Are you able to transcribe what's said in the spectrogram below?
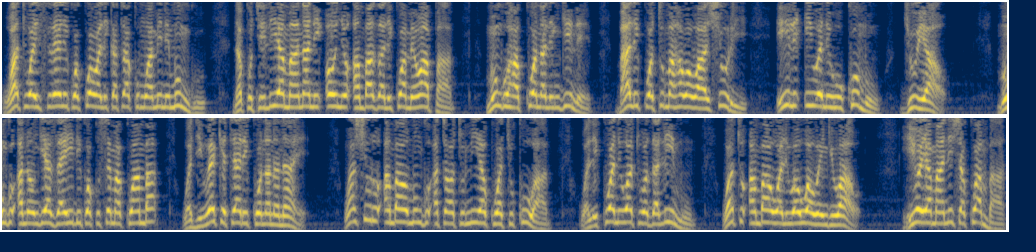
Watu wa israeli kwa kuwa walikataa kumwamini mungu na kutilia maanani onyo ambazo alikuwa amewapa mungu hakuwa na lingine bali kuwatuma hawa waashuri ili iwe ni hukumu juu yao. Mungu anaongea zaidi kwa kusema kwamba wajiweke tayari kuonana naye waashuru ambao mungu atawatumia kuwachukua walikuwa ni watu wadhalimu watu ambao waliwaua wengi wao. Hiyo yamaanisha kwamba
